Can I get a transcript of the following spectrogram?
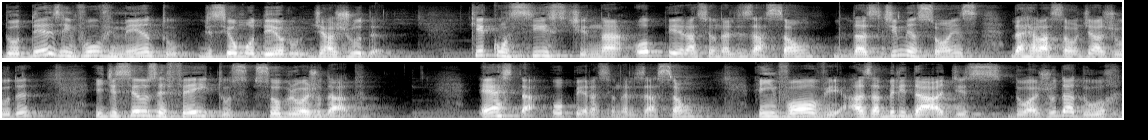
do desenvolvimento de seu modelo de ajuda, que consiste na operacionalização das dimensões da relação de ajuda e de seus efeitos sobre o ajudado. Esta operacionalização envolve as habilidades do ajudador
